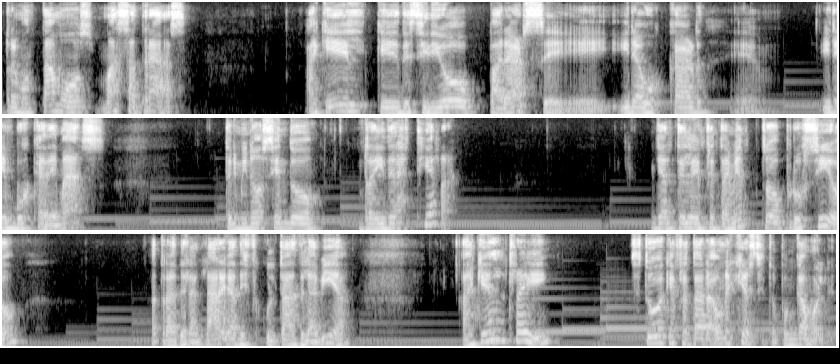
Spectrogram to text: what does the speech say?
remontamos más atrás, aquel que decidió pararse, e ir a buscar, eh, ir en busca de más, terminó siendo rey de las tierras. Y ante el enfrentamiento producido, a través de las largas dificultades de la vía, aquel rey se tuvo que enfrentar a un ejército, pongámosle.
